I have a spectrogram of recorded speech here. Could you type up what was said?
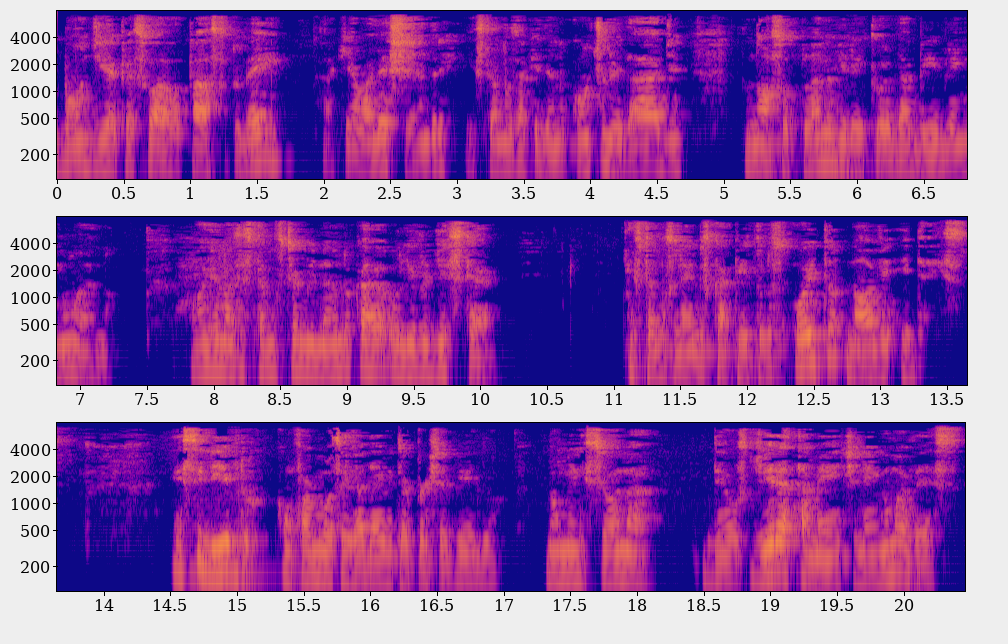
Bom dia, pessoal. Paz, tudo bem? Aqui é o Alexandre. Estamos aqui dando continuidade no nosso plano de leitura da Bíblia em um ano. Hoje nós estamos terminando o livro de Esther. Estamos lendo os capítulos 8, 9 e 10. Esse livro, conforme vocês já devem ter percebido, não menciona Deus diretamente nenhuma vez,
